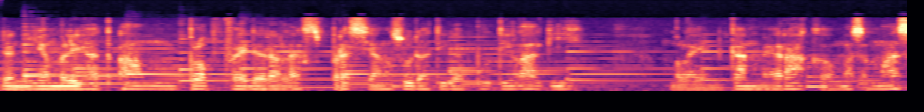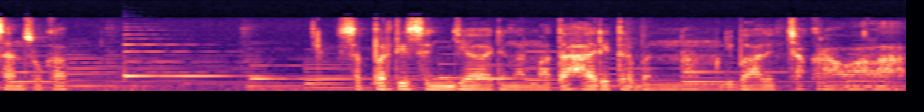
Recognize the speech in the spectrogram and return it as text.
dan ia melihat amplop Federal Express yang sudah tidak putih lagi, melainkan merah keemas-emasan sukap. Seperti senja dengan matahari terbenam di balik cakrawala.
